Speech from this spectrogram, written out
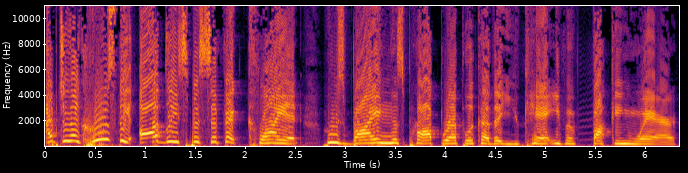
I'm just like, who's the oddly specific client who's buying this prop replica that you can't even fucking wear?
